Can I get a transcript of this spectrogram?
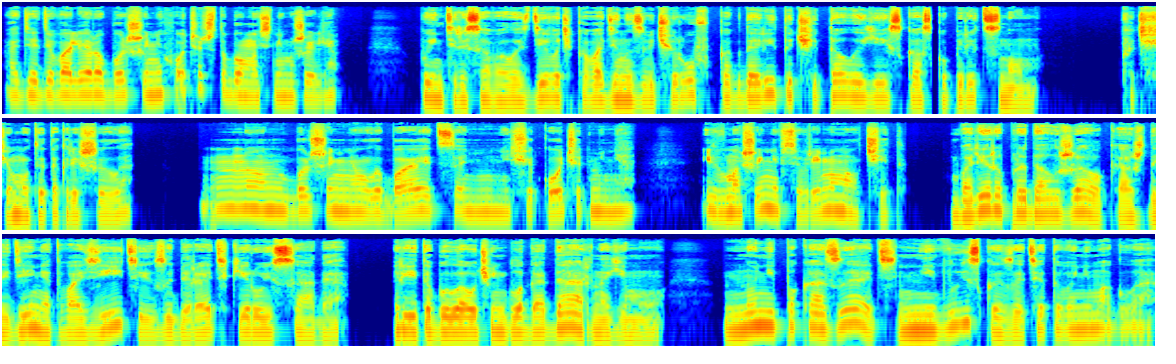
а дядя Валера больше не хочет, чтобы мы с ним жили?» Поинтересовалась девочка в один из вечеров, когда Рита читала ей сказку перед сном. «Почему ты так решила?» «Ну, он больше не улыбается, не щекочет меня и в машине все время молчит». Валера продолжал каждый день отвозить и забирать Киру из сада. Рита была очень благодарна ему — но ни показать, ни высказать этого не могла.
